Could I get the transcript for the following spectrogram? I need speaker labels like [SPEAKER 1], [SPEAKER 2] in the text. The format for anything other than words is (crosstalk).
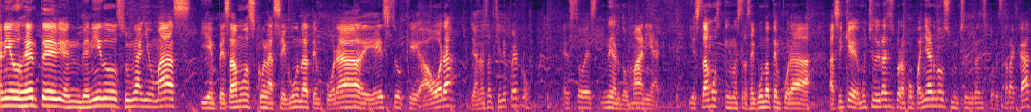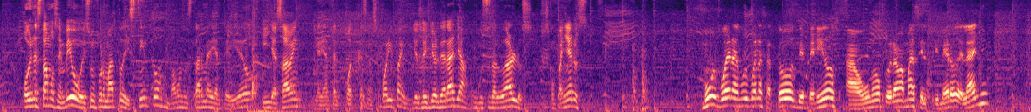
[SPEAKER 1] Bienvenidos gente, bienvenidos un año más y empezamos con la segunda temporada de esto que ahora ya no es el Chile Perro, esto es Nerdomaniac y estamos en nuestra segunda temporada. Así que muchas gracias por acompañarnos, muchas gracias por estar acá. Hoy no estamos en vivo, es un formato distinto, vamos a estar mediante video y ya saben, mediante el podcast en Spotify. Yo soy Jordi Araya, un gusto saludarlos, mis compañeros.
[SPEAKER 2] Muy buenas, muy buenas a todos. Bienvenidos a un nuevo programa más, el primero del año,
